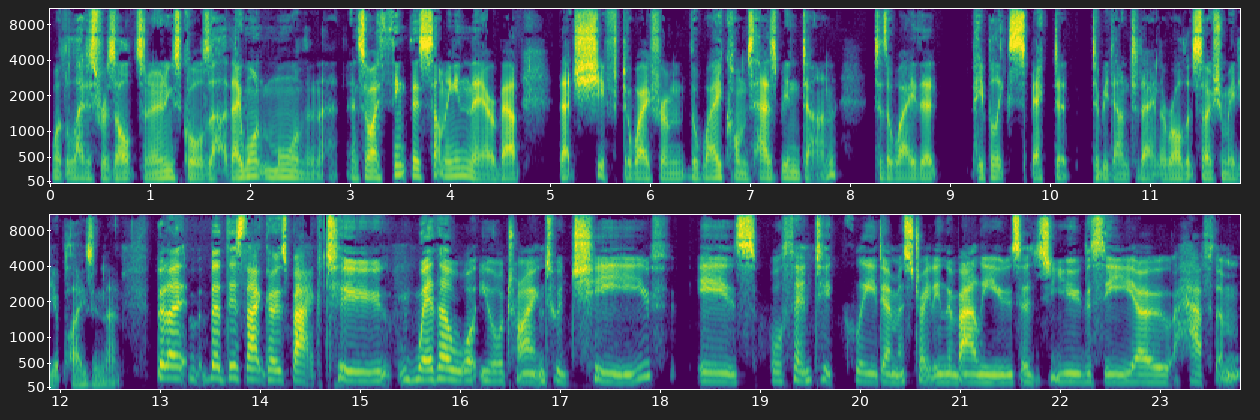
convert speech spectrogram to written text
what the latest results and earnings calls are. They want more than that. And so I think there's something in there about that shift away from the way comms has been done to the way that people expect it to be done today and the role that social media plays in that. But I, but this that goes back to whether what you're trying to achieve is authentically demonstrating the values as you, the CEO, have them,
